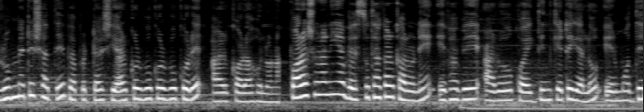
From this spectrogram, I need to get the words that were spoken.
রুমমেটের সাথে ব্যাপারটা শেয়ার করব করব করে আর করা হলো না। পড়াশোনা নিয়ে ব্যস্ত থাকার কারণে এভাবে আরও কয়েকদিন কেটে গেল। এর মধ্যে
